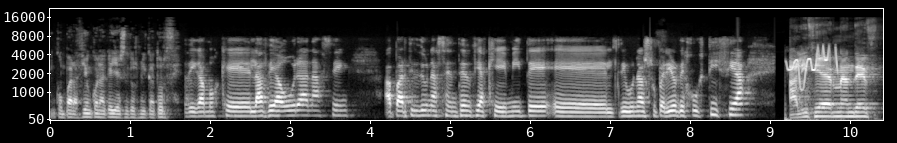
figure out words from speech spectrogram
en comparación con aquellas de 2014. Digamos que las de ahora nacen a partir de unas sentencias que emite eh, el Tribunal Superior de Justicia. Alicia Hernández.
